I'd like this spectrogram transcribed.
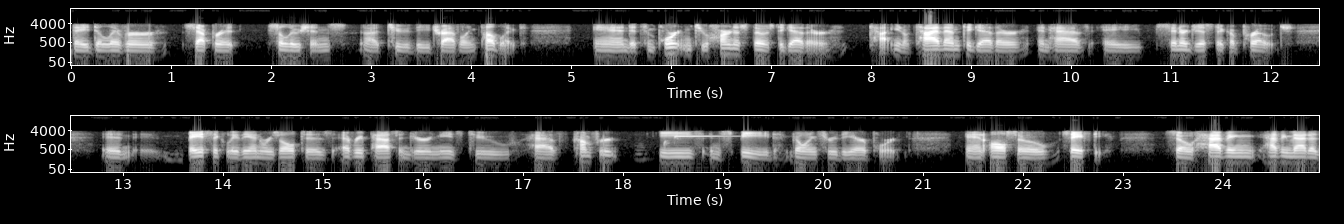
they deliver separate solutions uh, to the traveling public. And it's important to harness those together, tie, you know, tie them together, and have a synergistic approach. And basically, the end result is every passenger needs to have comfort ease and speed going through the airport and also safety. So having having that as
